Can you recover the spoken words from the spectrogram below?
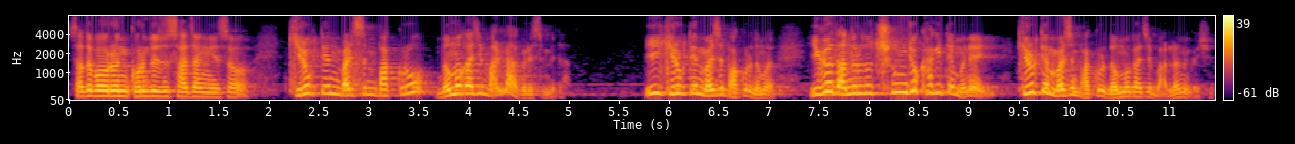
사도 바울은 고린도전 4장에서 기록된 말씀 밖으로 넘어가지 말라 그랬습니다. 이 기록된 말씀 밖으로 넘어 이것 안으로도 충족하기 때문에 기록된 말씀 밖으로 넘어가지 말라는 것이죠.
